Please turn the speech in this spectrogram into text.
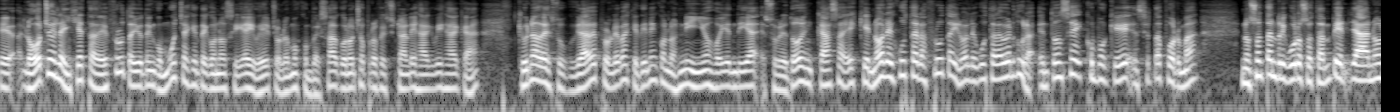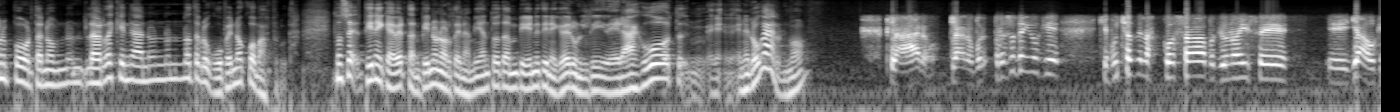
Eh, lo otro es la ingesta de fruta. Yo tengo mucha gente conocida y de hecho lo hemos conversado con otros profesionales agris acá, que uno de sus graves problemas que tienen con los niños hoy en día, sobre todo en casa, es que no les gusta la fruta y no les gusta la verdura. Entonces, como que en cierta forma no son tan rigurosos también. Ya, no importa, no, la verdad es que ya, no, no, te preocupes, no comas fruta. Entonces, tiene que haber también un ordenamiento también y tiene que haber un liderazgo eh, en el hogar, ¿no? Claro, claro. Por, eso te digo que, que muchas de las cosas, porque uno dice, eh, ya, ok,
